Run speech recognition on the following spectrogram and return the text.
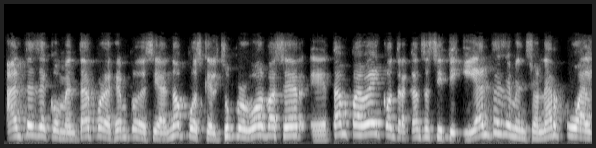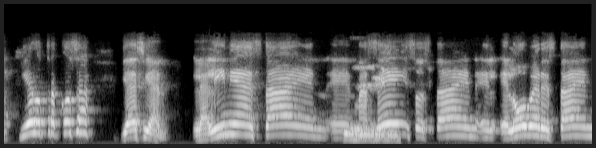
antes de comentar, por ejemplo, decía, no, pues que el Super Bowl va a ser eh, Tampa Bay contra Kansas City. Y antes de mencionar cualquier otra cosa, ya decían, la línea está en, más seis o está en, el, over está en,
